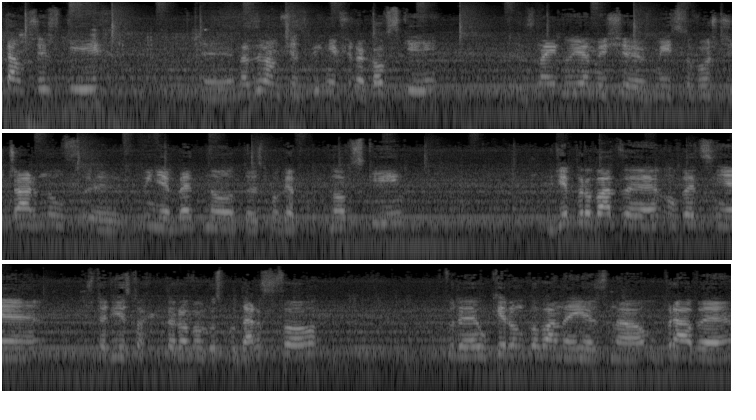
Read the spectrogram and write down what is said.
Witam wszystkich. E, Nazywam się Zbigniew Sierakowski. Znajdujemy się w miejscowości Czarnów e, w gminie Bedno, to jest powiat kutnowski, gdzie prowadzę obecnie 40-hektarowe gospodarstwo, które ukierunkowane jest na uprawę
